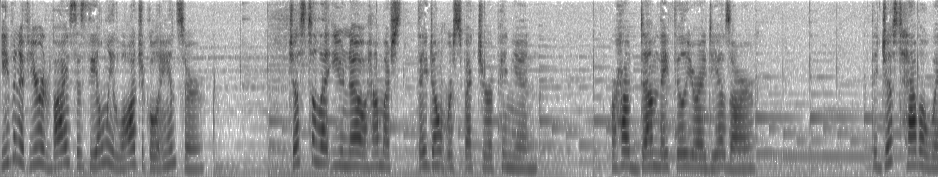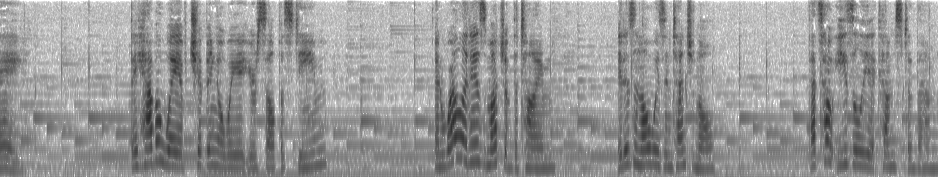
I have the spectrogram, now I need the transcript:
Even if your advice is the only logical answer. Just to let you know how much they don't respect your opinion. Or how dumb they feel your ideas are. They just have a way. They have a way of chipping away at your self esteem. And while it is much of the time, it isn't always intentional. That's how easily it comes to them.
